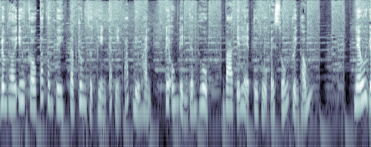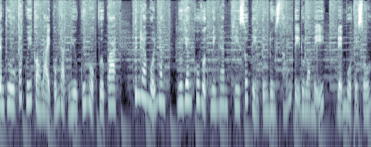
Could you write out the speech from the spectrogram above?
đồng thời yêu cầu các công ty tập trung thực hiện các biện pháp điều hành để ổn định doanh thu và tỷ lệ tiêu thụ vé số truyền thống. Nếu doanh thu các quý còn lại cũng đạt như quý 1 vừa qua, tính ra mỗi năm, người dân khu vực miền Nam chi số tiền tương đương 6 tỷ đô la Mỹ để mua vé số.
